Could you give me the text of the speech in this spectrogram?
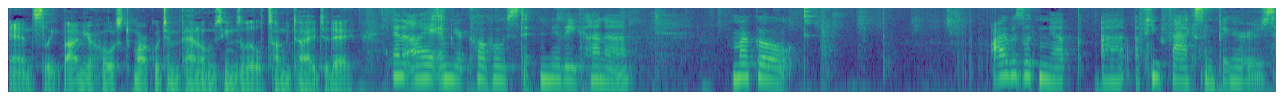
and sleep. I'm your host, Marco Timpano, who seems a little tongue tied today. And I am your co host, Nidhi Khanna. Marco, I was looking up uh, a few facts and figures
